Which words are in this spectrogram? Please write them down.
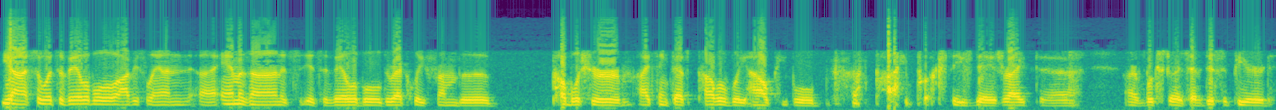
Yeah, so it's available obviously on uh, Amazon. It's it's available directly from the publisher. I think that's probably how people buy books these days, right? Uh, our bookstores have disappeared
